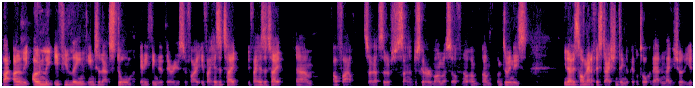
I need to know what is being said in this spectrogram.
but only only if you lean into that storm. Anything that there is. If I if I hesitate, if I hesitate, um, I'll fail. So that's sort of just something I've just got to remind myself. And I'm, I'm, I'm doing these you know this whole manifestation thing that people talk about and making sure that, you,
